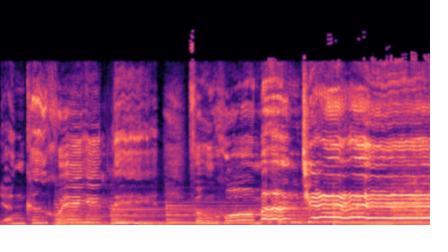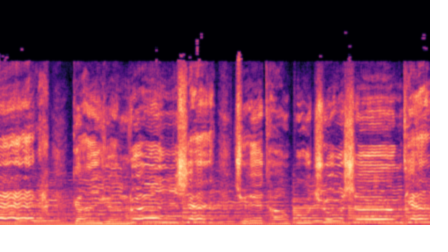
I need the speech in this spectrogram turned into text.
眼看回忆里烽火漫天，甘愿沦陷，却逃不出升天。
